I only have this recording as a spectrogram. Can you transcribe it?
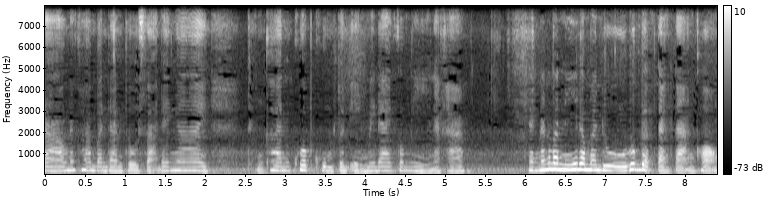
ร้าวนะคะ บันดาลโทสะได้ง่าย ถึงขั้นควบคุมตนเองไม่ได้ก็มีนะคะ ดังนั้นวันนี้เรามาดูรูปแบบต่างๆของ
